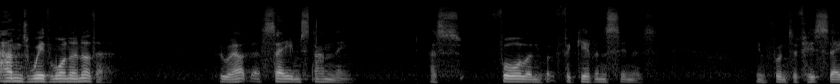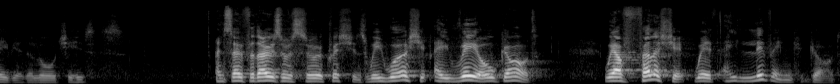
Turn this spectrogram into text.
and with one another who are at the same standing as fallen but forgiven sinners in front of his Saviour, the Lord Jesus. And so, for those of us who are Christians, we worship a real God. We have fellowship with a living God.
